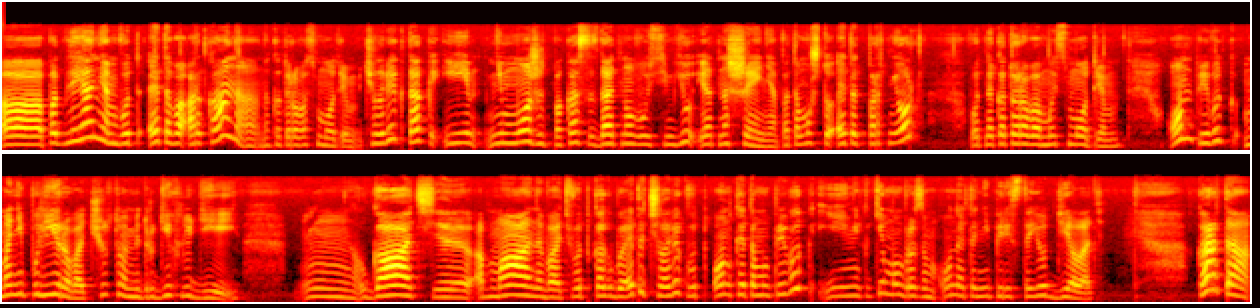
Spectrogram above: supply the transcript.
А, под влиянием вот этого аркана, на которого смотрим, человек так и не может пока создать новую семью и отношения, потому что этот партнер, вот на которого мы смотрим, он привык манипулировать чувствами других людей, лгать, э, обманывать, вот как бы этот человек, вот он к этому привык, и никаким образом он это не перестает делать. Карта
